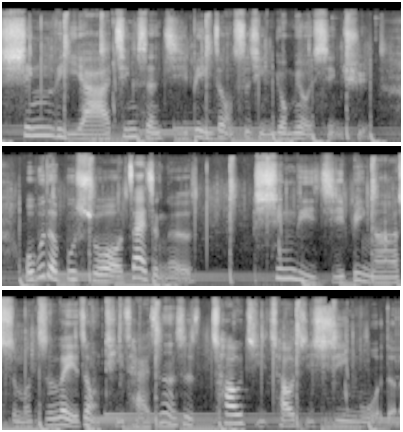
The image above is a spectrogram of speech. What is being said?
心理啊、精神疾病这种事情有没有兴趣？我不得不说，在整个。心理疾病啊，什么之类的这种题材，真的是超级超级吸引我的。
